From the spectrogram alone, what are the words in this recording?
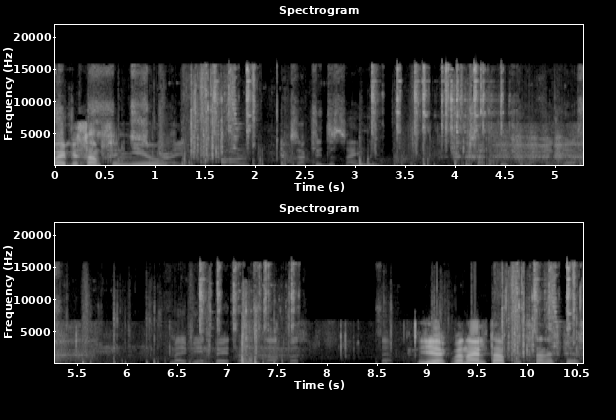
I Maybe something new. Are exactly the same. Is that different? I think yes. Maybe in beta it's not, but Yeah, when I tap it's 10 FPS.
